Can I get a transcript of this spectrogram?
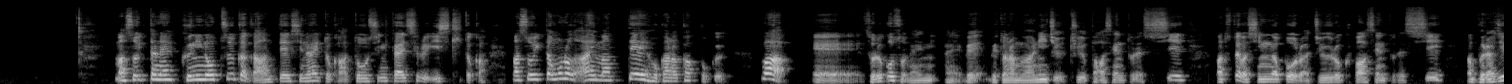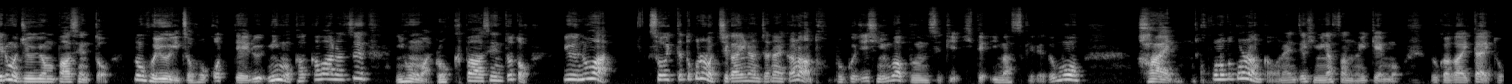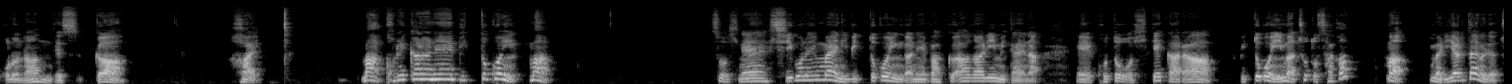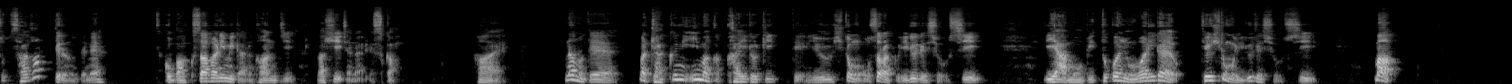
まあそういったね、国の通貨が安定しないとか、投資に対する意識とか、まあそういったものが相まって、他の各国は、えー、それこそね、ベベトナムは29%ですし、まあ、例えばシンガポールは16%ですし、まあ、ブラジルも14%の保有率を誇っているにもかかわらず、日本は6%というのは、そういったところの違いなんじゃないかなと、僕自身は分析していますけれども、はい。ここのところなんかはね、ぜひ皆さんの意見も伺いたいところなんですが、はい。まあ、これからね、ビットコイン、まあ、そうですね、4、5年前にビットコインがね、爆上がりみたいな、えことをしてから、ビットコイン今ちょっと下がっ、まあ、今リアルタイムではちょっと下がってるのでね、構爆下がりみたいな感じらしいじゃないですか。はい。なので、まあ逆に今が買い時っていう人もおそらくいるでしょうし、いや、もうビットコイン終わりだよっていう人もいるでしょうし、まあ、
